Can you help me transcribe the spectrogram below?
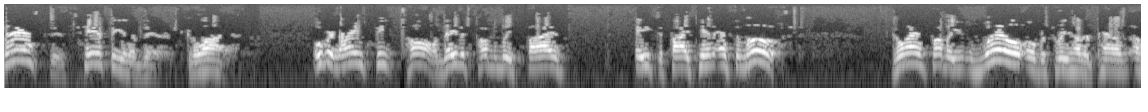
massive champion of theirs, Goliath. Over nine feet tall. David's probably five eight to five ten at the most. Goliath's probably well over 300 pounds of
